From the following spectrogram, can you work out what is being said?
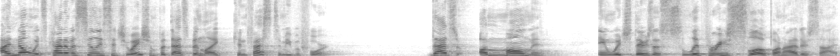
I know it's kind of a silly situation, but that's been like confessed to me before. That's a moment in which there's a slippery slope on either side.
